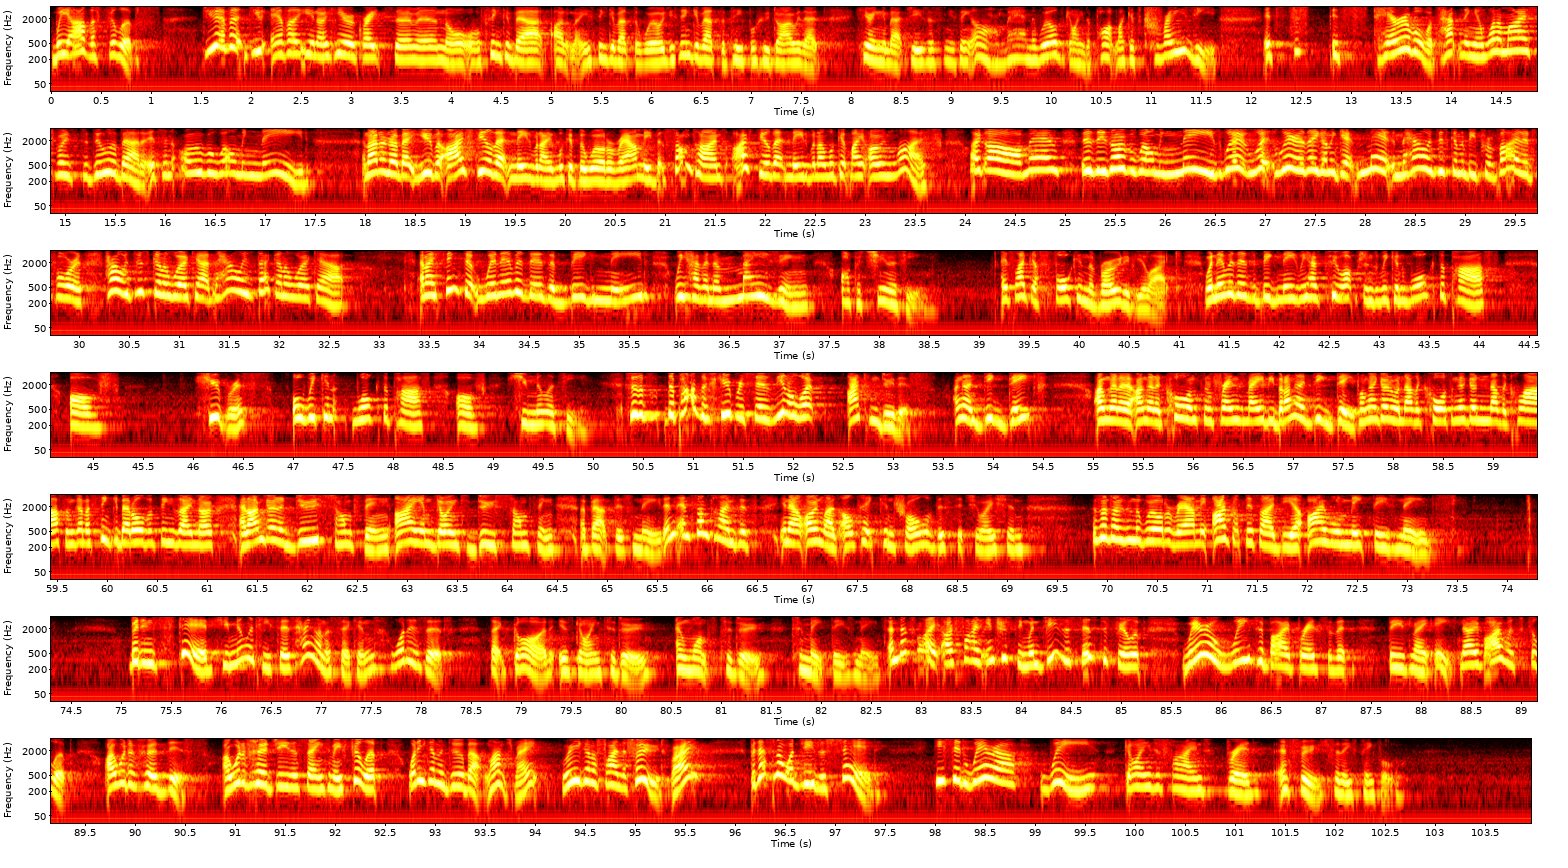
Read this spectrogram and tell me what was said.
We are the Philips. Do you ever, do you ever, you know, hear a great sermon or, or, think about, I don't know, you think about the world, you think about the people who die without hearing about Jesus, and you think, oh man, the world's going to pot, like it's crazy. It's just, it's terrible what's happening, and what am I supposed to do about it? It's an overwhelming need. And I don't know about you, but I feel that need when I look at the world around me. But sometimes I feel that need when I look at my own life. Like, oh man, there's these overwhelming needs. Where, where, where are they going to get met? And how is this going to be provided for? And how is this going to work out? And how is that going to work out? And I think that whenever there's a big need, we have an amazing opportunity. It's like a fork in the road, if you like. Whenever there's a big need, we have two options. We can walk the path of hubris or we can walk the path of humility. So the, the path of hubris says, you know what? I can do this. I'm going to dig deep. I'm going to, I'm going to call on some friends maybe, but I'm going to dig deep. I'm going to go to another course. I'm going to go to another class. I'm going to think about all the things I know, and I'm going to do something. I am going to do something about this need. And, and sometimes it's in our own lives. I'll take control of this situation. And sometimes in the world around me, I've got this idea. I will meet these needs. But instead, humility says, hang on a second, what is it that God is going to do and wants to do to meet these needs? And that's what I, I find interesting when Jesus says to Philip, Where are we to buy bread so that these may eat? Now, if I was Philip, I would have heard this. I would have heard Jesus saying to me, Philip, what are you going to do about lunch, mate? Where are you going to find the food, right? But that's not what Jesus said. He said, Where are we going to find bread and food for these people?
